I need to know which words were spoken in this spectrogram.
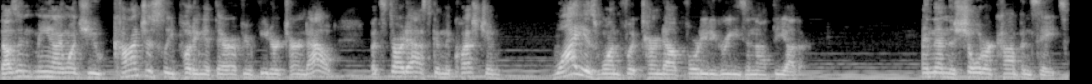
Doesn't mean I want you consciously putting it there if your feet are turned out, but start asking the question why is one foot turned out 40 degrees and not the other? and then the shoulder compensates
